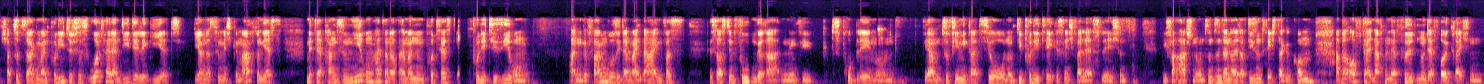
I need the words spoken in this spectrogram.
ich habe sozusagen mein politisches Urteil an die delegiert. Die haben das für mich gemacht und jetzt mit der Pensionierung hat dann auf einmal ein Prozess der Politisierung angefangen, wo sie dann meinten, ah, irgendwas ist aus den Fugen geraten, irgendwie gibt es Probleme und wir haben zu viel Migration und die Politik ist nicht verlässlich und die verarschen uns und sind dann halt auf diesen Trichter gekommen, aber oft halt nach einem erfüllten und erfolgreichen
